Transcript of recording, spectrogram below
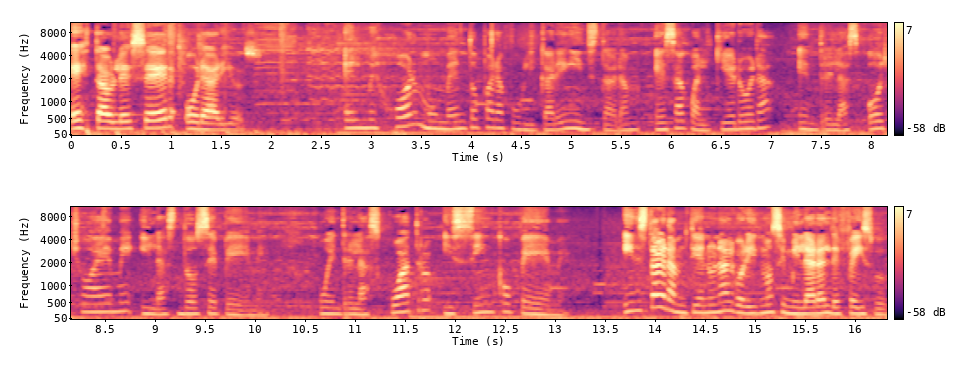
Establecer horarios. El mejor momento para publicar en Instagram es a cualquier hora entre las 8 a.m. y las 12 p.m. o entre las 4 y 5 p.m. Instagram tiene un algoritmo similar al de Facebook.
